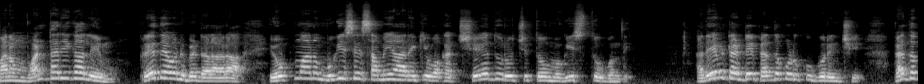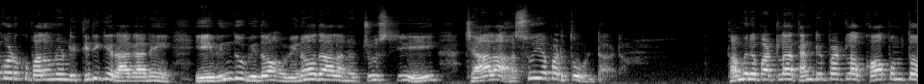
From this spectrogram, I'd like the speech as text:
మనం ఒంటరిగా లేము. ప్రేదేవుని బిడ్డలారా ఈ ఉపమానం ముగిసే సమయానికి ఒక చేదు రుచితో ముగిస్తూ ఉంది. అదేమిటంటే పెద్ద కొడుకు గురించి. పెద్ద కొడుకు పొలం నుండి తిరిగి రాగానే ఈ విందు విదో వినోదాలను చూసి చాలా అసూయపడుతూ ఉంటాడు. తమ్ముని పట్ల తండ్రి పట్ల కోపంతో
